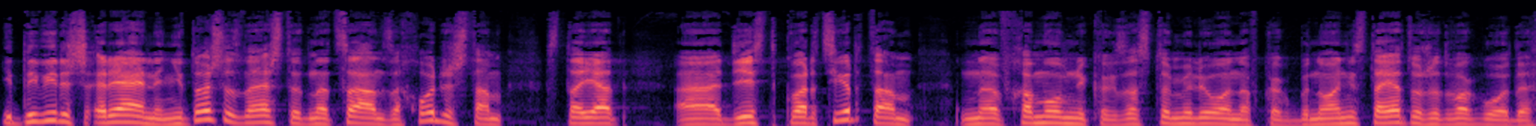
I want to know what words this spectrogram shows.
И ты видишь реально, не то, что знаешь, ты на ЦИАН заходишь, там стоят а, 10 квартир там на, в Хамовниках за 100 миллионов, как бы, но они стоят уже два года.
